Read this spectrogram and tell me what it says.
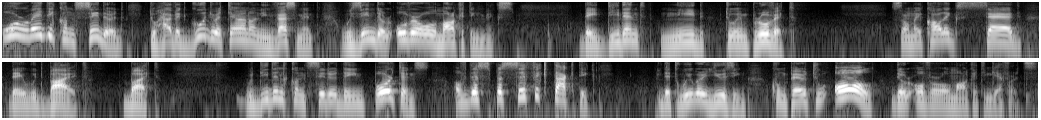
already considered to have a good return on investment within their overall marketing mix. They didn't need to improve it. So my colleagues said they would buy it, but we didn't consider the importance of the specific tactic that we were using compared to all their overall marketing efforts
